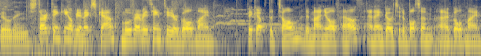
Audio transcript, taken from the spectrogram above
building. Start thinking of your next camp. Move everything to your gold mine. Pick up the tome, the manual of health, and then go to the bottom uh, gold mine.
